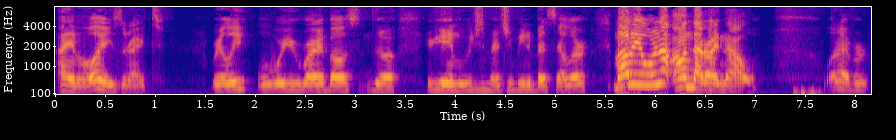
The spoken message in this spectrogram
I am always right. Really? Well, were you right about the your game Luigi's Mansion being a bestseller? Mario, we're not on that right now. Whatever.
